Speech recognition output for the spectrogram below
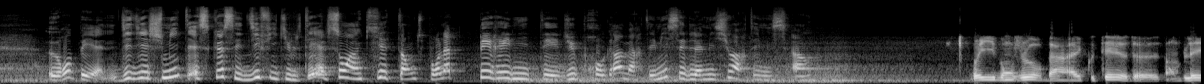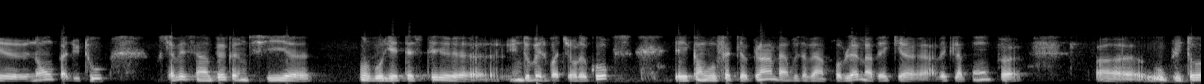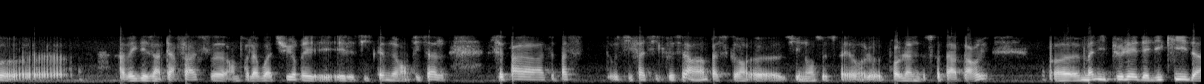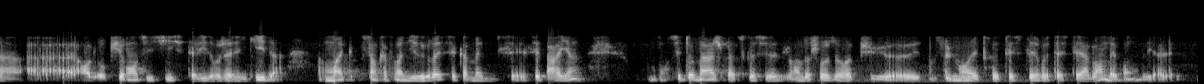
européenne. Didier Schmitt, est-ce que ces difficultés, elles sont inquiétantes pour la pérennité du programme Artemis et de la mission Artemis 1 Oui, bonjour. Ben, écoutez, d'emblée, euh, non, pas du tout. Vous savez, c'est un peu comme si euh, vous vouliez tester euh, une nouvelle voiture de course et quand vous faites le plein, ben, vous avez un problème avec, avec la pompe ou plutôt avec des interfaces entre la voiture et, le système de remplissage. C'est pas, c'est pas aussi facile que ça, hein, parce que sinon ce serait le problème ne serait pas apparu. Euh, manipuler des liquides, en l'occurrence ici c'était l'hydrogène liquide, à moins 190 degrés, c'est quand même c'est pas rien. Bon, c'est dommage parce que ce genre de choses aurait pu euh, seulement être testé, retesté avant, mais bon,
